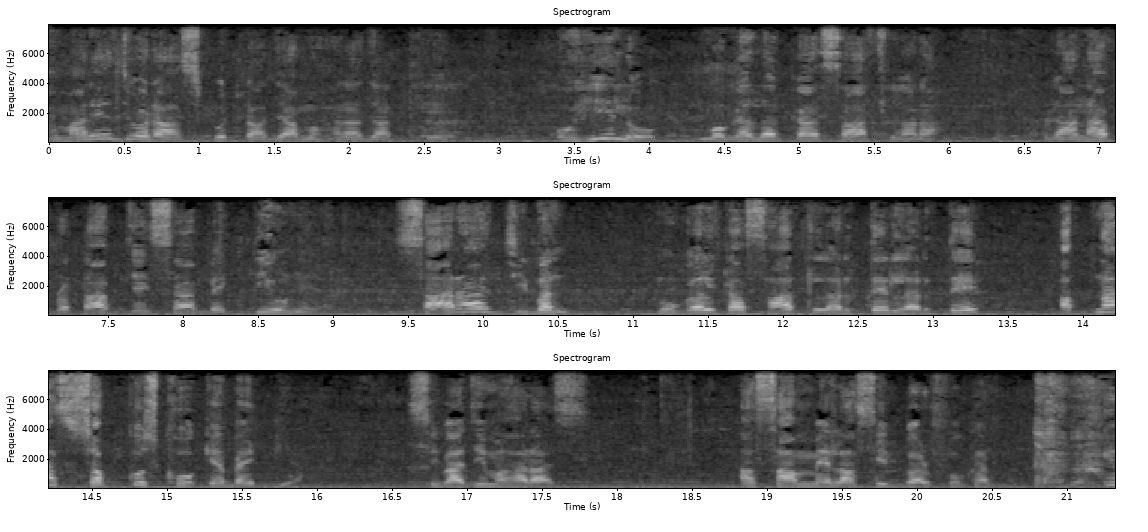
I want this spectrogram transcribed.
हमारे जो राजपूत राजा महाराजा थे, वही लोग मुगल का साथ लड़ा। राणा प्रताप जैसा व्यक्तियों ने सारा जीवन मुगल का साथ लड़ते लड़ते अपना सब कुछ खो के बैठ गया। शिवाजी महाराज असम में लासित बरफुकन ये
